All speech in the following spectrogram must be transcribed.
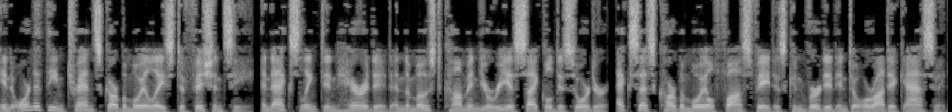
In ornithine transcarbamoylase deficiency, an X-linked inherited and the most common urea cycle disorder, excess carbamoyl phosphate is converted into orotic acid.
